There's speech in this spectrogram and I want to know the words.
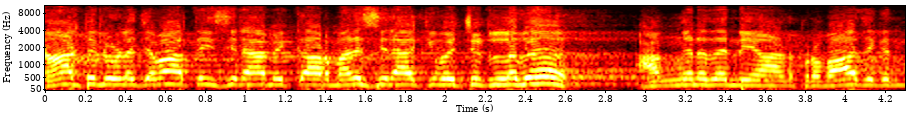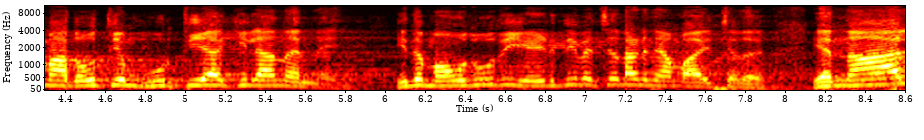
നാട്ടിലുള്ള ജവാത്ത് ഇസ്ലാമിക്കാർ മനസ്സിലാക്കി വെച്ചിട്ടുള്ളത് അങ്ങനെ തന്നെയാണ്. പ്രവാചകന്മാർ ദൗത്യം പൂർത്തിയാക്കില്ല എന്ന് തന്നെ ഇത് മൗദൂദി എഴുതി വെച്ചതാണ് ഞാൻ വായിച്ചത്. എന്നാൽ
